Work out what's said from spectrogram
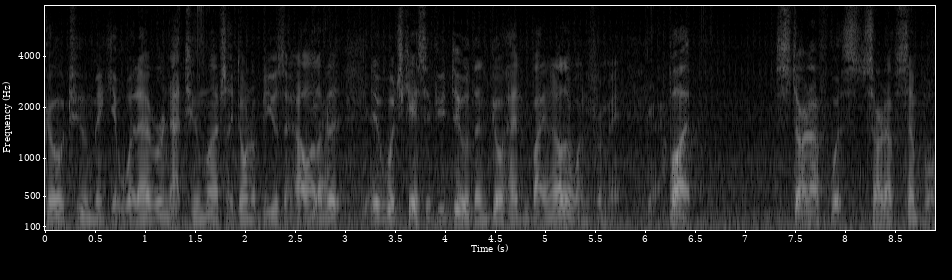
go-to. Make it whatever. Not too much. Like don't abuse the hell out of Yeah. it. In which case, if you do, then go ahead and buy another one from me. Yeah. But start off with start off simple,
